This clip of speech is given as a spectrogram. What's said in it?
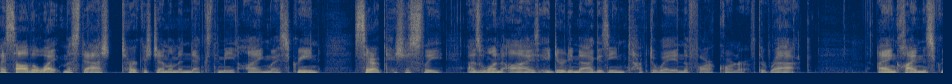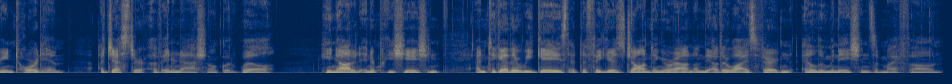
I saw the white mustached Turkish gentleman next to me eyeing my screen, surreptitiously as one eyes a dirty magazine tucked away in the far corner of the rack. I inclined the screen toward him, a gesture of international goodwill. He nodded in appreciation, and together we gazed at the figures jaunting around on the otherwise verdant illuminations of my phone.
